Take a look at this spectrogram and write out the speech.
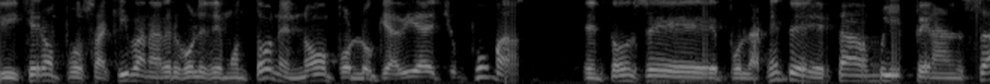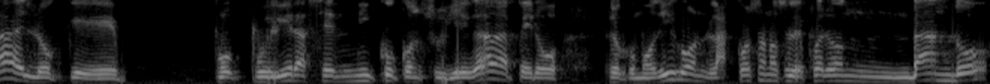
dijeron, pues aquí van a haber goles de montones, ¿no? Por lo que había hecho en Pumas. Entonces, pues la gente estaba muy esperanzada en lo que pudiera ser Nico con su llegada, pero, pero como digo, las cosas no se le fueron dando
